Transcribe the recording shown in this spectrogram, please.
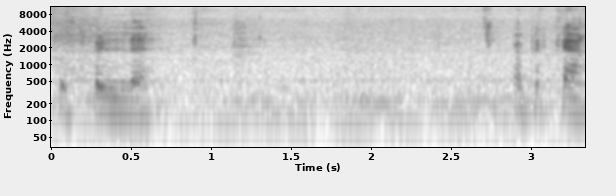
สุดเป็นเลยไปไปแกง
